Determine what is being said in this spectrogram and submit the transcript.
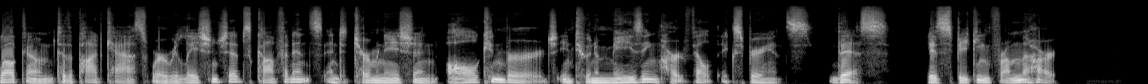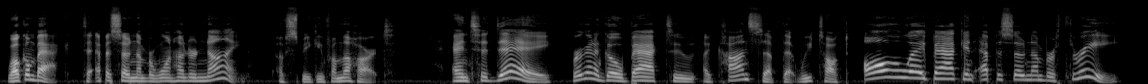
Welcome to the podcast where relationships, confidence, and determination all converge into an amazing, heartfelt experience. This is Speaking from the Heart. Welcome back to episode number 109 of Speaking from the Heart. And today we're going to go back to a concept that we talked all the way back in episode number three,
